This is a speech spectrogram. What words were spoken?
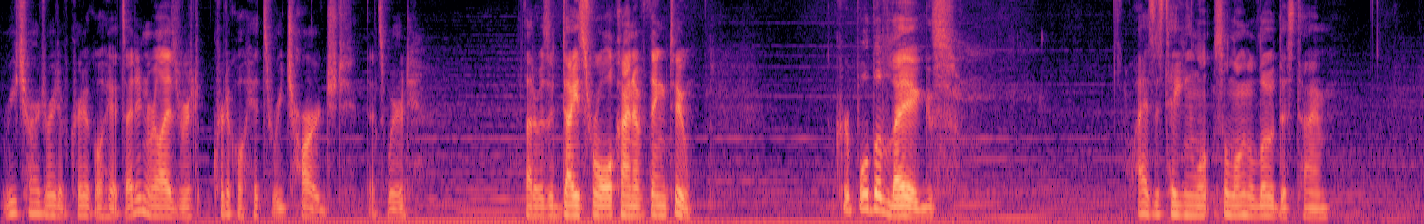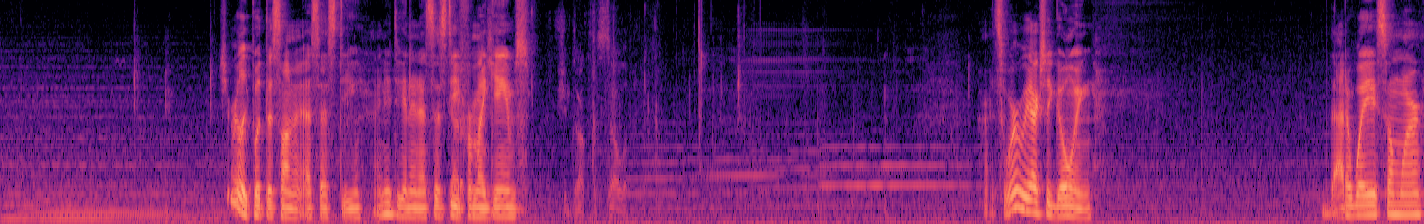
Recharge rate of critical hits. I didn't realize re critical hits recharged. That's weird. I thought it was a dice roll kind of thing, too. Cripple the legs. Why is this taking so long to load this time? Should really put this on an SSD. I need to get an SSD for my games. Should talk to Sullivan. Alright, so where are we actually going? That away somewhere?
